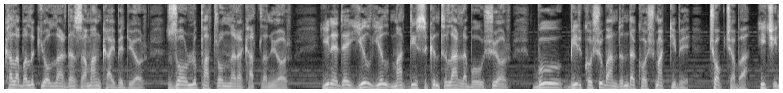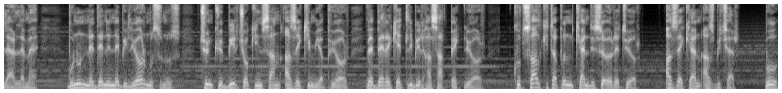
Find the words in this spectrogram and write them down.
kalabalık yollarda zaman kaybediyor, zorlu patronlara katlanıyor. Yine de yıl yıl maddi sıkıntılarla boğuşuyor. Bu bir koşu bandında koşmak gibi. Çok çaba, hiç ilerleme. Bunun nedeni ne biliyor musunuz? Çünkü birçok insan az ekim yapıyor ve bereketli bir hasat bekliyor. Kutsal kitabın kendisi öğretiyor. Az eken az biçer. Bu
